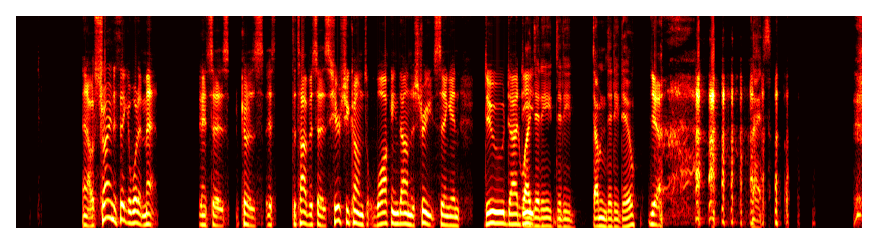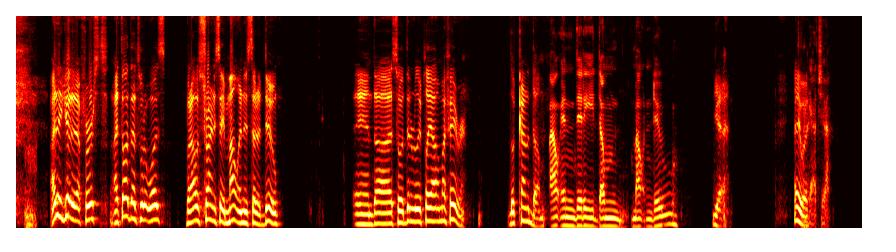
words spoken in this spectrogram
and I was trying to think of what it meant, and it says because it's the top it says here she comes walking down the street singing do da Why dee did he? Did he? Dumb did he do? yeah. Nice. I didn't get it at first. I thought that's what it was, but I was trying to say mountain instead of dew. And uh, so it didn't really play out in my favor. Looked kind of dumb. Mountain Diddy Dumb Mountain Dew. Yeah. I Anyway, gotcha.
